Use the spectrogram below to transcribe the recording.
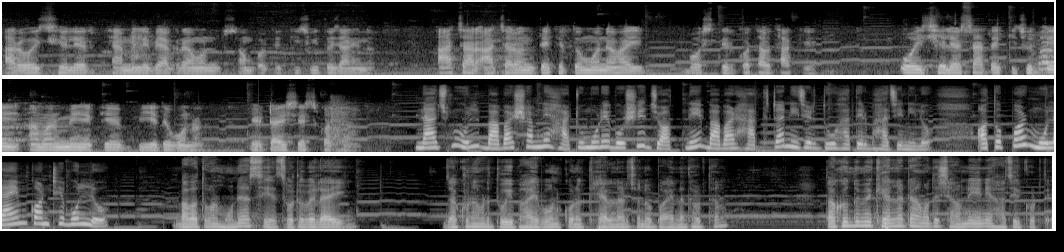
আর ওই ছেলের ফ্যামিলি ব্যাকগ্রাউন্ড সম্পর্কে কিছুই তো জানি না। আচার আচরণ দেখে তো মনে হয় বস্তির কোথাও থাকে। ওই ছেলের সাথে কিছুতেই আমার মেয়েকে বিয়ে দেব না। এটাই শেষ কথা। নাজমুল বাবার সামনে হাঁটু মুড়ে বসে যত্নে বাবার হাতটা নিজের দু হাতের ভাঁজে নিল। অতঃপর মোলায়েম কণ্ঠে বলল বাবা তোমার মনে আছে ছোটবেলায় যখন আমরা দুই ভাই বোন কোনো খেলনার জন্য বায়না ধরতাম? তখন তুমি খেলনাটা আমাদের সামনে এনে হাজির করতে।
